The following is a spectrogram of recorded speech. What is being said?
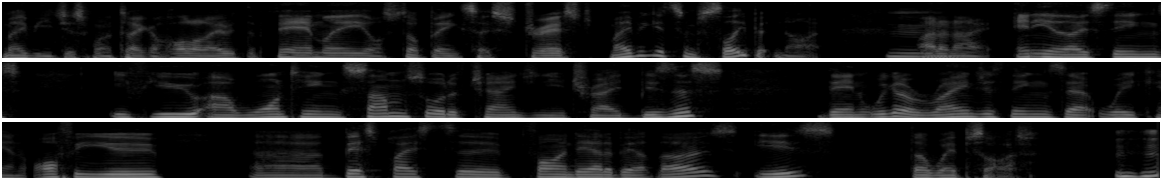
Maybe you just want to take a holiday with the family or stop being so stressed. Maybe get some sleep at night. Mm. I don't know. Any of those things. If you are wanting some sort of change in your trade business, then we've got a range of things that we can offer you. Uh, best place to find out about those is the website. Mm-hmm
